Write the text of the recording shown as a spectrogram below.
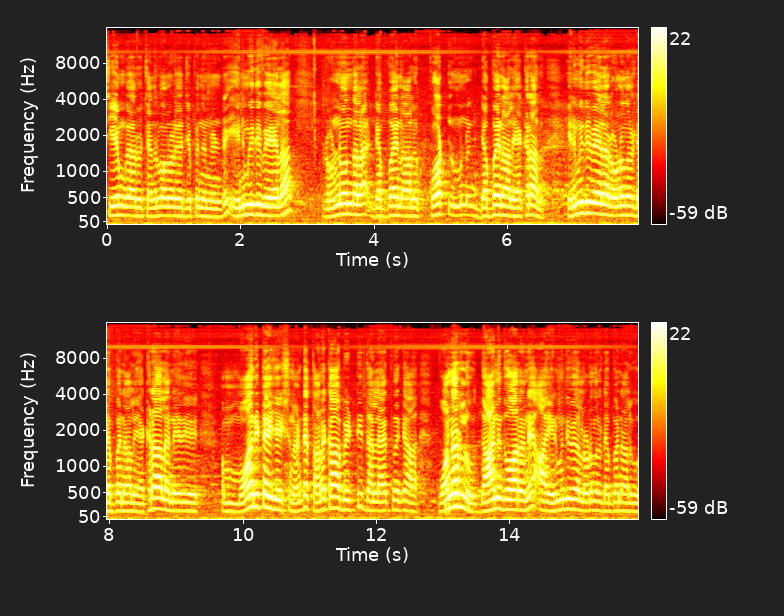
సీఎం గారు చంద్రబాబు నాయుడు గారు చెప్పింది ఏంటంటే ఎనిమిది వేల రెండు వందల డెబ్బై నాలుగు కోట్ల డెబ్బై నాలుగు ఎకరాలు. ఎనిమిది వేల రెండు వందల డెబ్బై నాలుగు ఎకరాలు అనేది మానిటైజేషన్ అంటే తనఖా పెట్టి దాని లేకపోతే వనరులు దాని ద్వారానే ఆ ఎనిమిది వేల రెండు వందల డెబ్బై నాలుగు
